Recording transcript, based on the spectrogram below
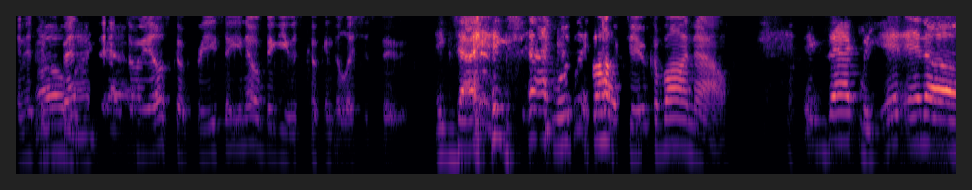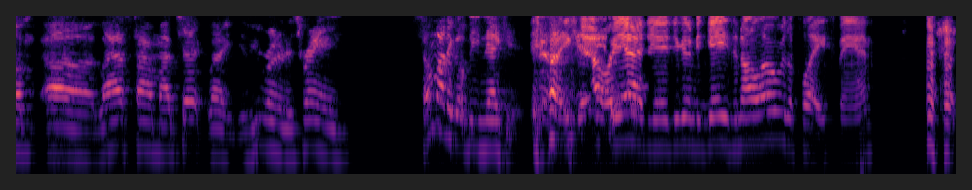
And it's Oh, expensive to have somebody else cook for you, so you know Biggie was cooking delicious food. Exactly, exactly. What the fuck, dude? Come on now. exactly. And, and um uh last time I checked, like if you're running a train, somebody gonna be naked. like, oh yeah, dude. You're gonna be gazing all over the place, man.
